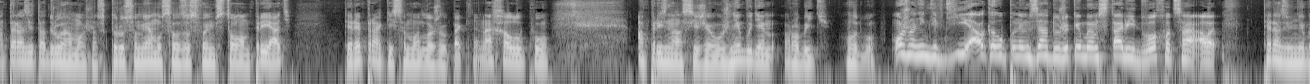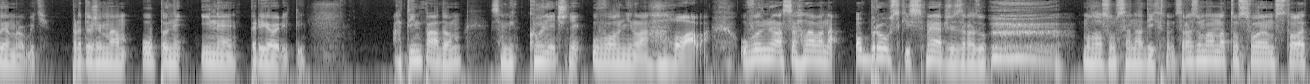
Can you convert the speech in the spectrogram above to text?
A teraz je tá druhá možnosť, ktorú som ja musel so svojím stolom prijať. Tie repráky som odložil pekne na chalupu a priznal si, že už nebudem robiť hudbu. Možno niekde v diálke úplne vzadu, že keď budem starý dôchodca, ale teraz ju nebudem robiť, pretože mám úplne iné priority. A tým pádom sa mi konečne uvoľnila hlava. Uvoľnila sa hlava na obrovský smer, že zrazu mohol som sa nadýchnuť. Zrazu mám na tom svojom stole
